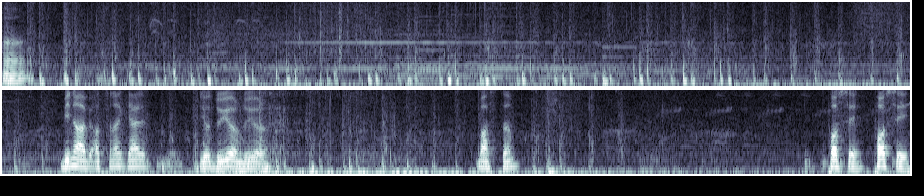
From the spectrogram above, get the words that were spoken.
Ha. Bin abi atına gel. Yo, duyuyorum duyuyorum. Bastım. Posi, posi.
